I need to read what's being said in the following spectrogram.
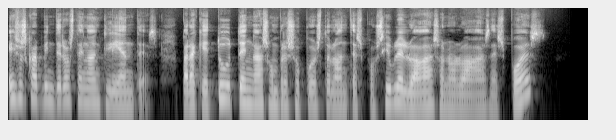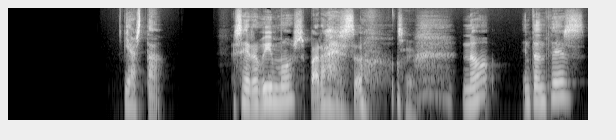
esos carpinteros tengan clientes, para que tú tengas un presupuesto lo antes posible, lo hagas o no lo hagas después. Ya está. Servimos para eso, Sí. ¿no? Entonces,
